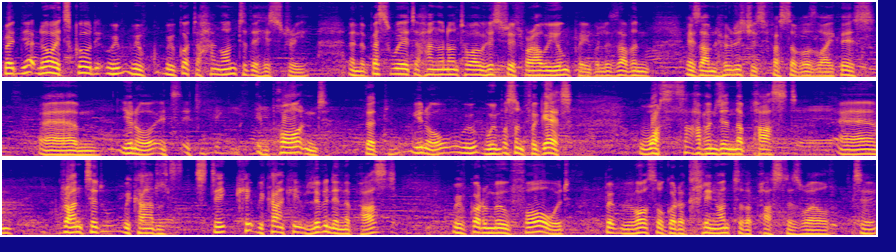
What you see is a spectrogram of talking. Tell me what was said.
But yeah, no, it's good. We've, we've, we've got to hang on to the history, and the best way to hang on to our history for our young people is having is having heritage festivals like this. Um, you know, it's it's important that you know we, we mustn't forget what's happened in the past. Um, granted, we can't stick, we can't keep living in the past. We've got to move forward, but we've also got to cling on to the past as well to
